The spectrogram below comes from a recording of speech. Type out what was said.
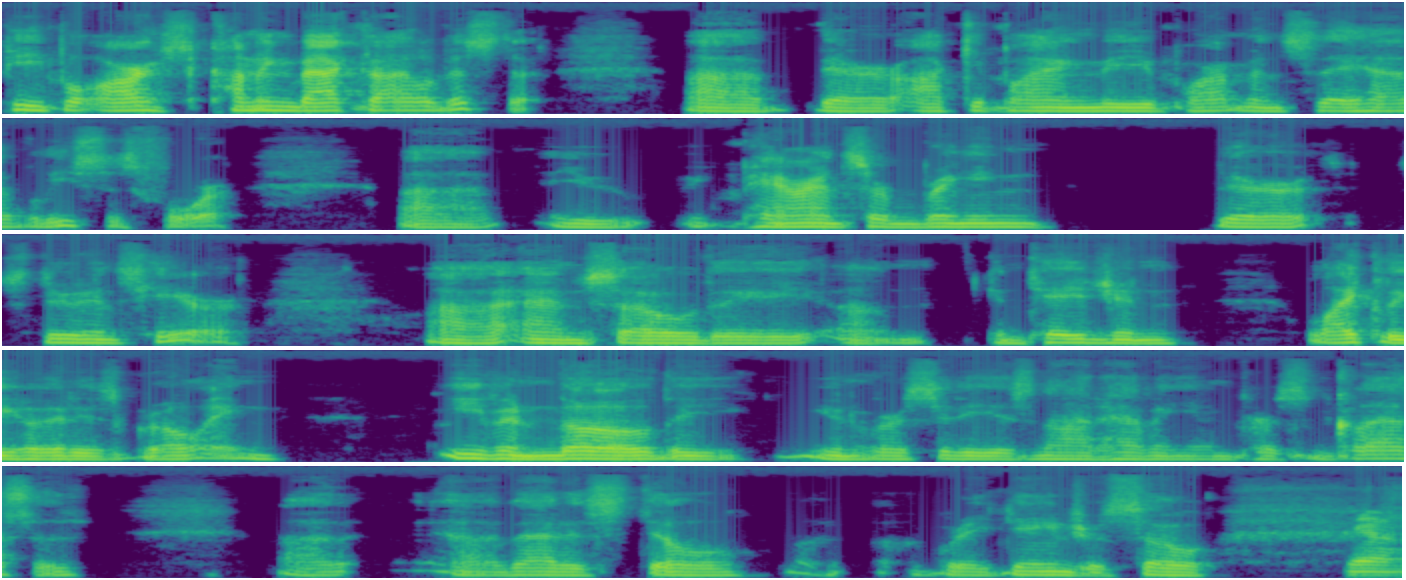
people are coming back to Isla Vista. Uh, they're occupying the apartments they have leases for. Uh, you parents are bringing their students here, uh, and so the um, contagion likelihood is growing, even though the university is not having in-person classes. Uh, uh, that is still a great danger. So yeah,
